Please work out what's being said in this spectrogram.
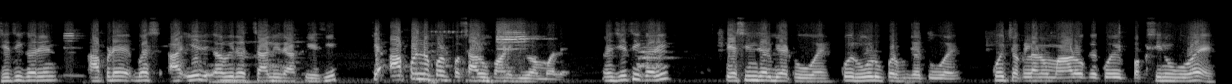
જેથી કરીને આપણે બસ આ એ જ અવિરત ચાલી રાખીએ છીએ કે આપણને પણ સારું પાણી પીવા મળે. અને જેથી કરી પેસેન્જર બેઠવું હોય કોઈ રોડ ઉપર જતું હોય કોઈ ચકલાનો માળો કે કોઈ પક્ષીનું હોય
